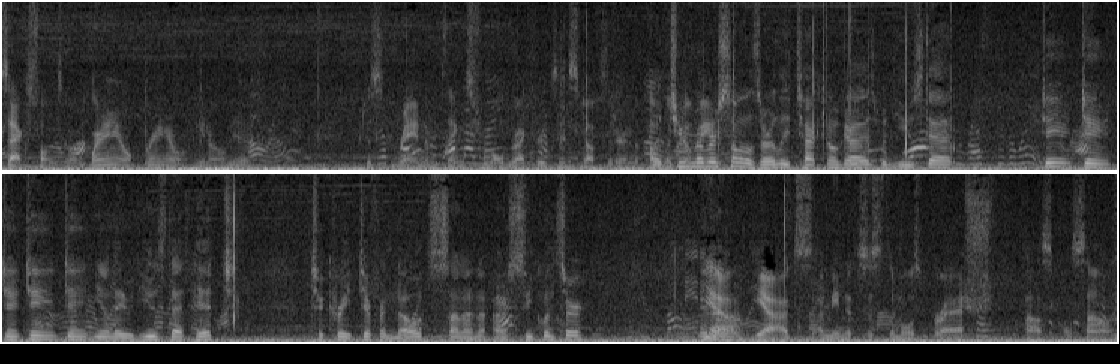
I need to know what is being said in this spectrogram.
saxophones going, brow, brow, you know, Oh, just random things from old records and stuff that are in the public But you domain. remember some of those early techno guys would use that, dun, dun, dun, dun, dun, you know, they would use that hit to create different notes on an, a sequencer. you yeah, know? yeah, it's. I mean, it's just the most brash possible sound.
